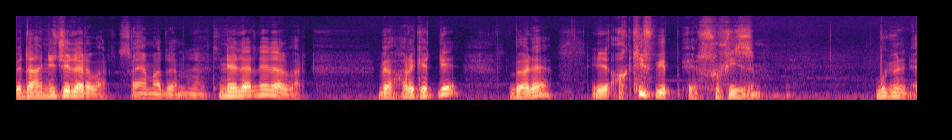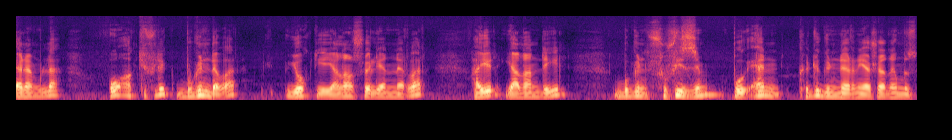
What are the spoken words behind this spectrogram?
ve daha niceleri var sayamadığım. Evet. Neler neler var. Ve hareketli böyle e, aktif bir e, sufizm. Bugün elhamdülillah o aktiflik bugün de var. Yok diye yalan söyleyenler var. Hayır yalan değil. Bugün sufizm bu en kötü günlerini yaşadığımız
